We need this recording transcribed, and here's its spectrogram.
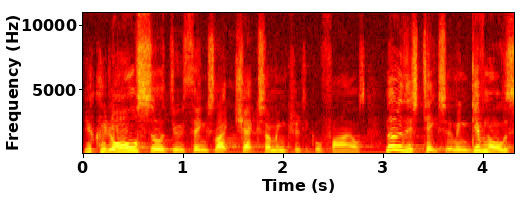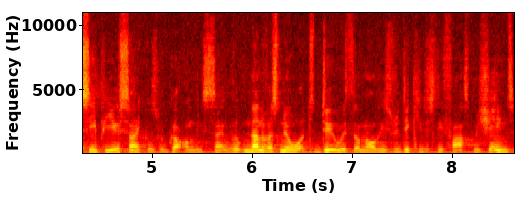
You could also do things like checksumming critical files. None of this takes, I mean, given all the CPU cycles we've got on these, none of us know what to do with on all these ridiculously fast machines.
